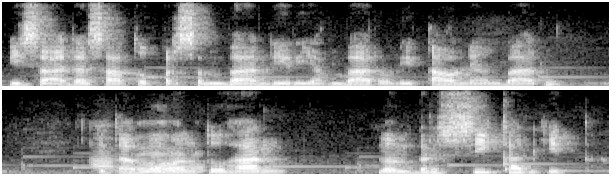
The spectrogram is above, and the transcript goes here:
bisa ada satu persembahan diri yang baru di tahun yang baru. Kita Amin. mohon Tuhan membersihkan kita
